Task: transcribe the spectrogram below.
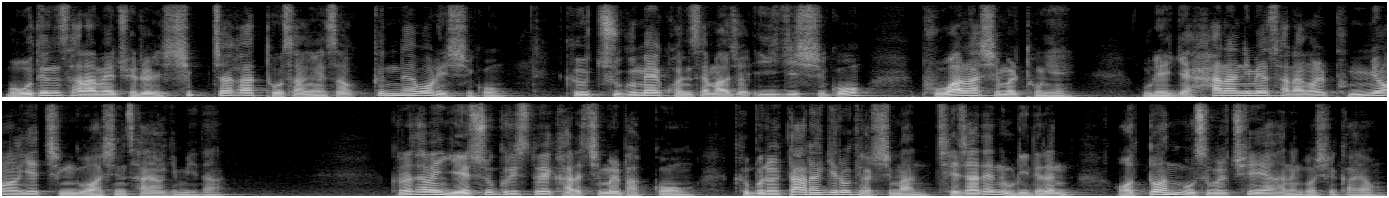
모든 사람의 죄를 십자가 도상에서 끝내버리시고 그 죽음의 권세마저 이기시고 부활하심을 통해 우리에게 하나님의 사랑을 분명하게 증거하신 사역입니다. 그렇다면 예수 그리스도의 가르침을 받고 그분을 따르기로 결심한 제자된 우리들은 어떠한 모습을 취해야 하는 것일까요?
